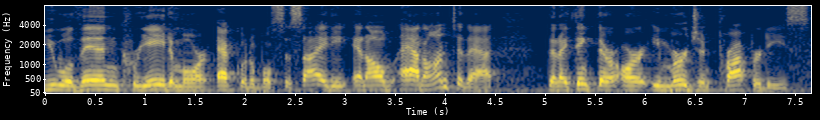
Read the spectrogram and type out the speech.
you will then create a more equitable society. And I'll add on to that that I think there are emergent properties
